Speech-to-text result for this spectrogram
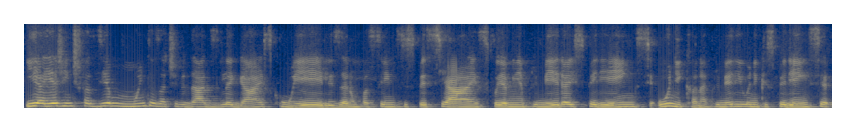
E aí a gente fazia muitas atividades legais com eles, eram pacientes especiais, foi a minha primeira experiência, única, né? Primeira e única experiência.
